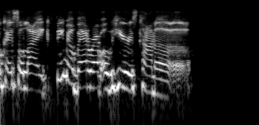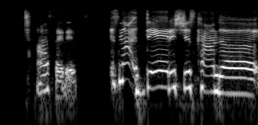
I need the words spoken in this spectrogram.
okay, so like female battle rap over here is kind of I say this. It's not dead, it's just kind of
